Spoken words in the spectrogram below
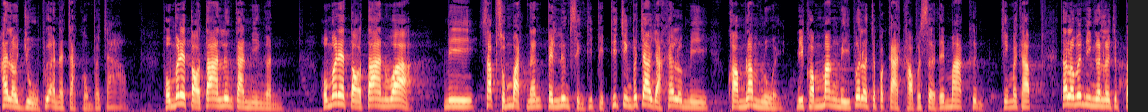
ให้เราอยู่เพื่ออาณาจักรของพระเจ้า ผมไม่ได้ต่อต้านเรื่องการมีเงิน ผมไม่ได้ต่อต้านว่ามีทรัพย์สมบัตินั้นเป็นเรื่องสิ่งที่ผิด ที่จริงพระเจ้าอยากให้เรามีความร่ำรวย มีความมั่งมีเพื่อเราจะประกาศข่าวประเสริฐได้มากขึ้น จริงไหมครับ ถ้าเราไม่มีเงินเราจะไป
